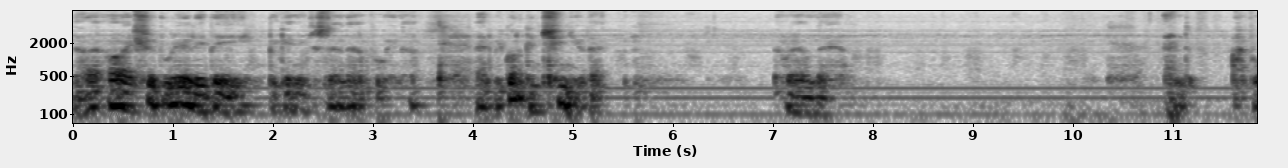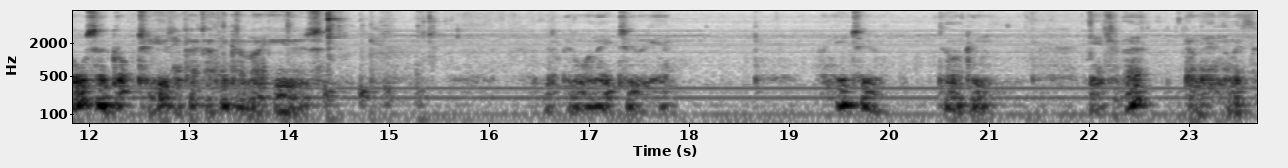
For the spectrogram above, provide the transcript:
Now that eye should really be beginning to stand out for you now. And we've got to continue that around there. And I've also got to use, in fact, I think I might use a little 182 here. Need to darken the edge of that, and then with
